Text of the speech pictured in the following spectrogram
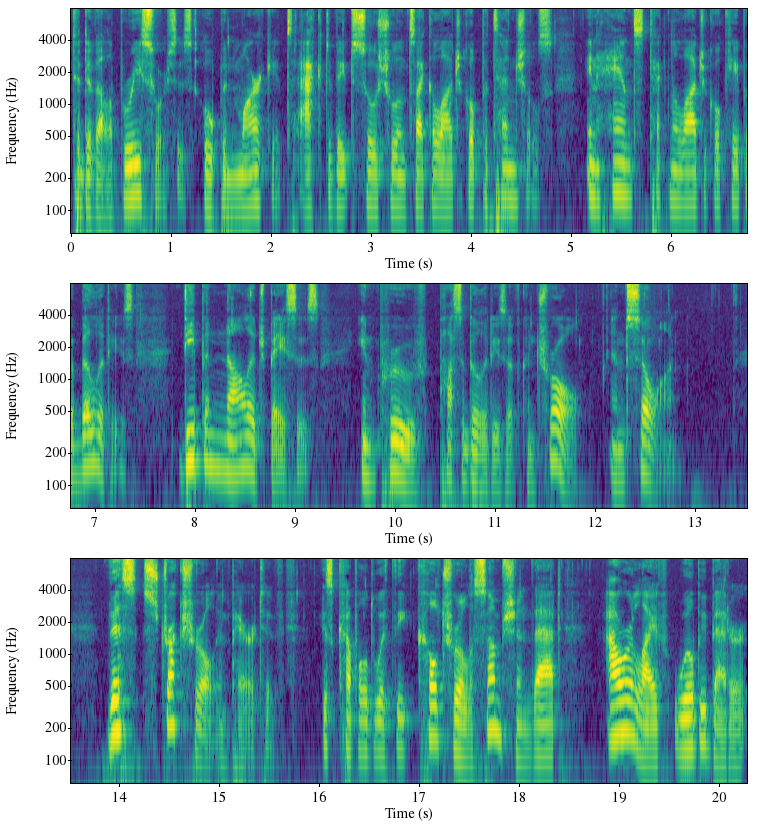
to develop resources, open markets, activate social and psychological potentials, enhance technological capabilities, deepen knowledge bases, improve possibilities of control, and so on. This structural imperative is coupled with the cultural assumption that our life will be better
